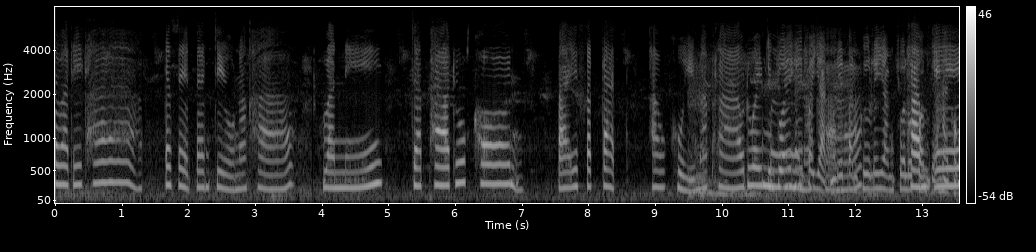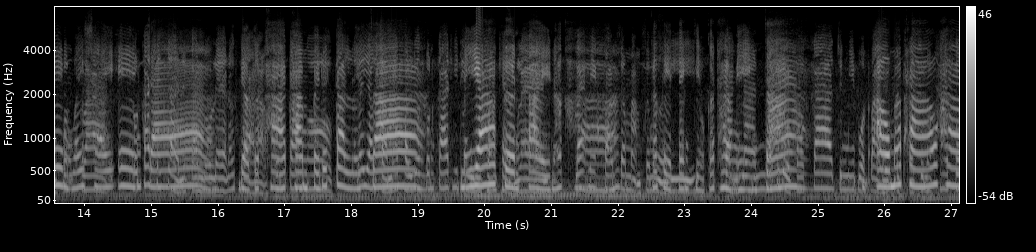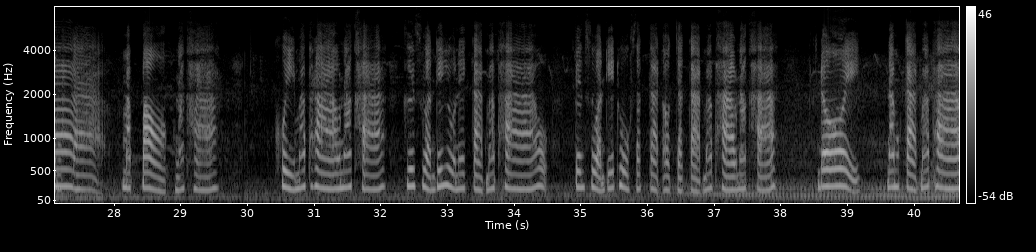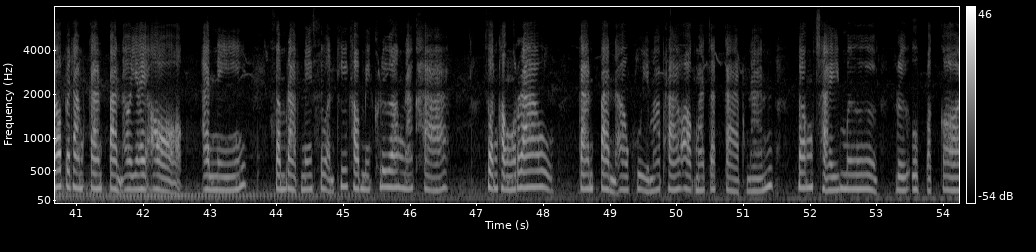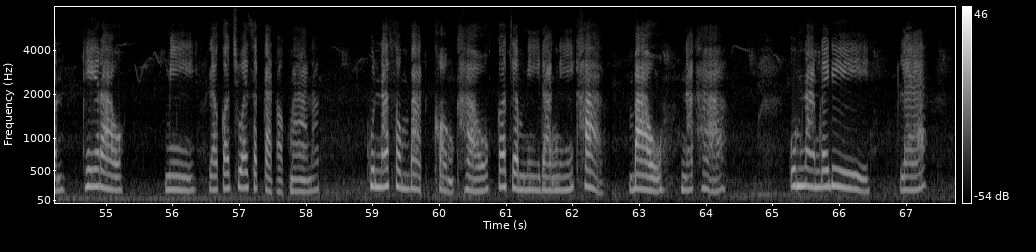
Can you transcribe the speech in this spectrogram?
สวัสดีค่ะ เกษตรแปลงจิ๋วนะคะ วันนี้จะพาทุกคนไปสกัดเอาขุยมะพร้าวด้วยมืจึงอช่วยให้นะคะประหยัดเมล็ดพันธุ์พืชและยังช่วยลดความทำเสีเอยหายของงต้นไว้กล้าใช้เองลดค่าจ้าใช้จ่ายในการดูแลรักษาเดี๋ยวจะหลังพาต้นกล้างทำไปด้วยกันเลยและยังจ้าสามารถคัดเลือกต้นกล้าที่ดีไม่ยากเกินไปแข็งแรงนะคะและมีความสม่ำเสมเกอษตรแปลงดีจิ๋วก็ดังทำเองนั้นจ้าวัสดุเพาะกล้าจึงมีบทบาทเอาในมะพร้าวการคุณภาพต้นค่ะกล้ามาปอกนะคะ ขุยมะพร้าวนะคะ คือส่วนที่อยู่ในกาบมะพร้าว เป็นส่วนที่ถูกสกัดออกจากกาบมะพร้าวนะคะ โดยนำกาบมะพร้าวไปทำการปั่นเอาใยออก อันนี้สำหรับในส่วนที่เขามีเครื่องนะคะ ส่วนของเราการปั่นเอาขุยมะพร้าวออกมาจากกาบนั้น ต้องใช้มือหรืออุปกรณ์ที่เรามีแล้วก็ช่วยสกัดออกมานะคุ คุณสมบัติของเขาก็จะมีดังนี้ค่ะ เบานะคะ อุ้มน้ำได้ดี และ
